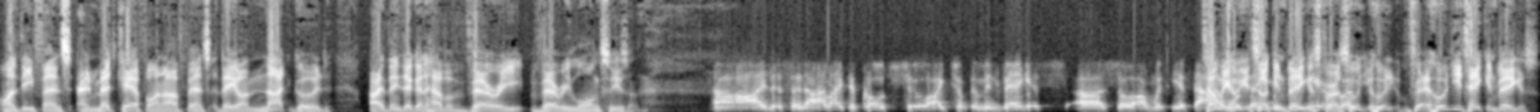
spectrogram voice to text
on defense and Metcalf on offense. They are not good. I think they're going to have a very, very long season. Uh, I listen. I like the Colts too. I took them in Vegas, uh, so I'm with you. Tell me who you took in Vegas first. Who, who, who do you take in Vegas?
